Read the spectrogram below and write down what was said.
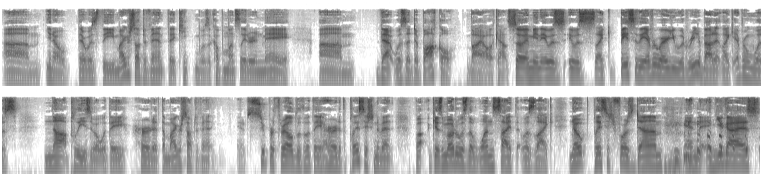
um, you know there was the Microsoft event that came, was a couple months later in May. Um, that was a debacle by all accounts. So I mean, it was it was like basically everywhere you would read about it, like everyone was not pleased about what they heard at the Microsoft event. And super thrilled with what they heard at the PlayStation event, but Gizmodo was the one site that was like, "Nope, PlayStation 4 is dumb, and and you guys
